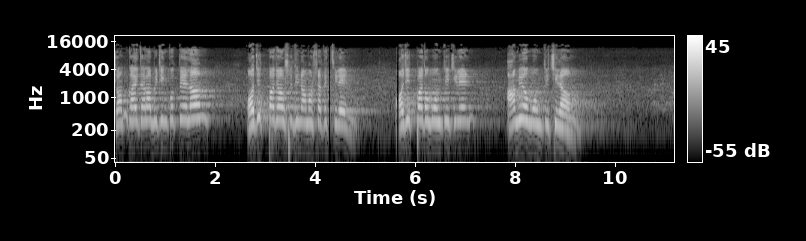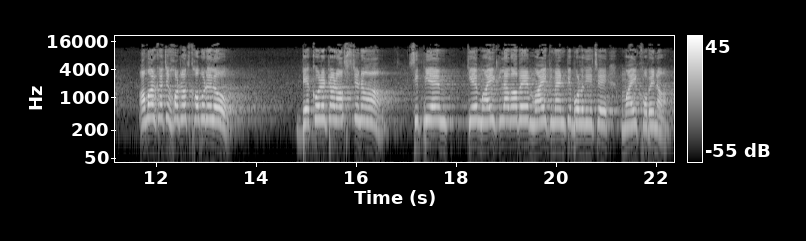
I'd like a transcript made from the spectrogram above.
চমকাইতলা মিটিং করতে এলাম। অজিত পাজাও সেদিন আমার সাথে ছিলেন। অজিত পাজাও মন্ত্রী ছিলেন। আমিও মন্ত্রী ছিলাম। আমার কাছে হঠাৎ খবর এলো, ডেকোরেটর আসছে না। সিপিএম কে মাইক লাগাবে, মাইক ম্যানকে বলে দিয়েছে, মাইক হবে না।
